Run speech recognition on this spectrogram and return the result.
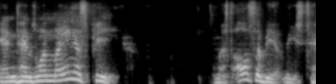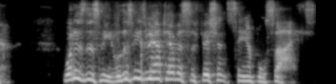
n times 1 minus p must also be at least 10. What does this mean? Well, this means we have to have a sufficient sample size.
